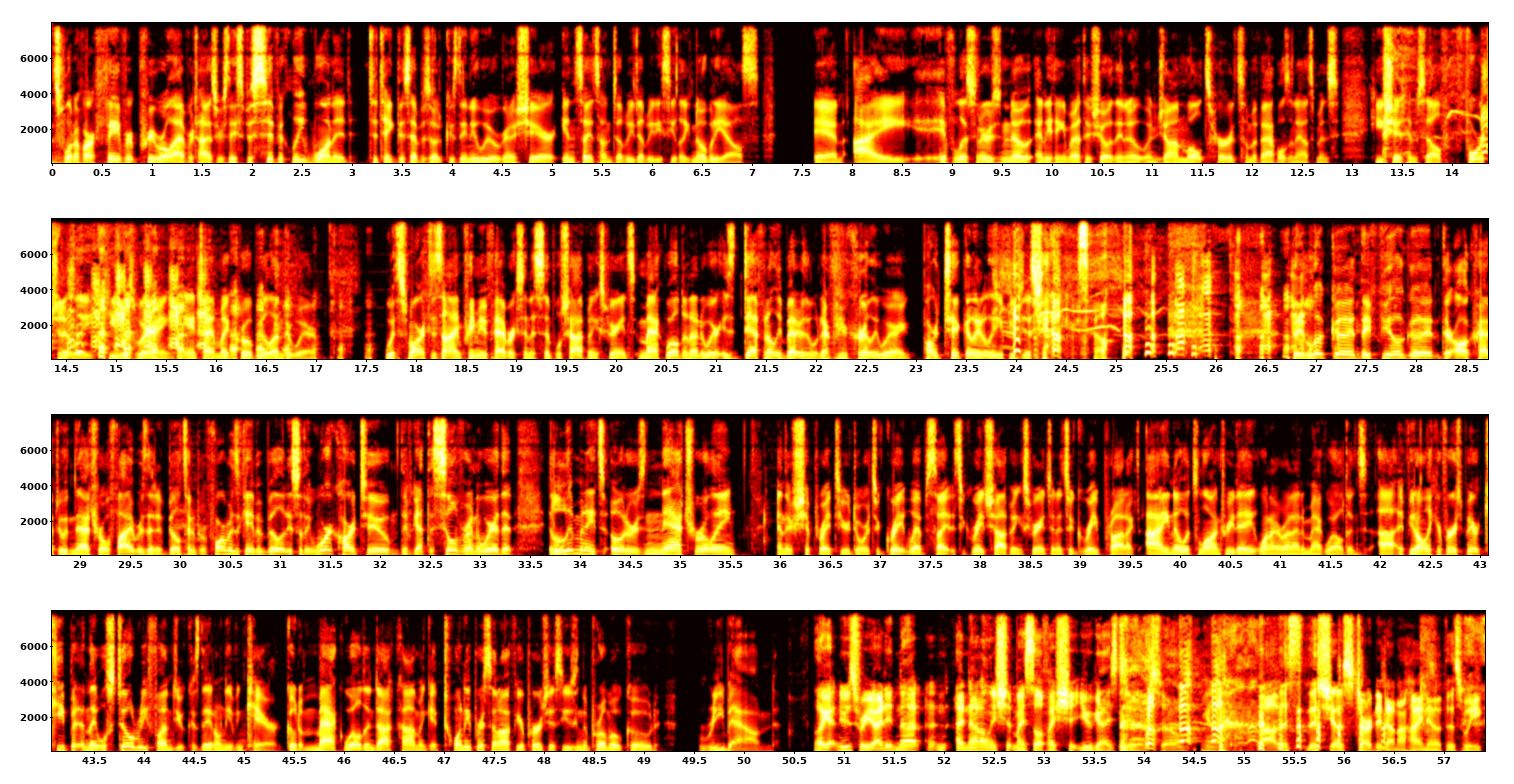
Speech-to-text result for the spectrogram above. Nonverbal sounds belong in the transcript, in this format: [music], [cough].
It's one of our favorite pre-roll advertisers. They specifically wanted to take this episode because they knew we were going to share insights on WWDC like nobody else. And I, if listeners know anything about the show, they know that when John Moltz heard some of Apple's announcements, he shit himself. [laughs] Fortunately, he was wearing antimicrobial underwear. With smart design, premium fabrics, and a simple shopping experience, Mack Weldon underwear is definitely better than whatever you're currently wearing, particularly if you just shit [laughs] yourself. They look good, they feel good. They're all crafted with natural fibers that have built-in performance capabilities, so they work hard too. They've got the silver underwear that eliminates odors naturally, and they're shipped right to your door. It's a great website, it's a great shopping experience, and it's a great product. I know it's laundry day when I run out of Mack Weldons. Uh, if you don't like your first pair, keep it, and they will still refund you because they don't even care. Go to mackweldon.com and get 20% off your purchase using the promo code REBOUND. Well, I got news for you. I did not. I not only shit myself, I shit you guys too. So, [laughs] you know. Wow, this this show started on a high note this week.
